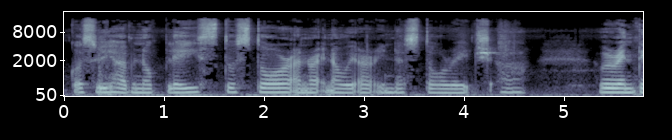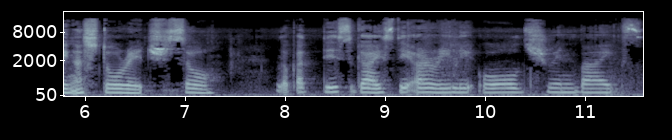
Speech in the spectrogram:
because we have no place to store and right now we are in the storage uh, we're renting a storage so look at these guys they are really old Schwinn bikes.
